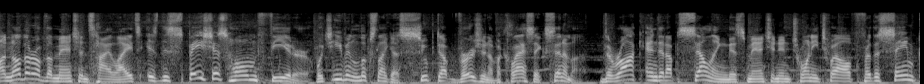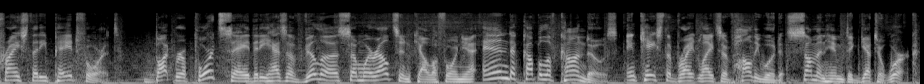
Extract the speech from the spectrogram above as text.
Another of the mansion's highlights is the spacious home theater, which even looks like a souped up version of a classic cinema. The Rock ended up selling this mansion in 2012 for the same price that he paid for it. But reports say that he has a villa somewhere else in California and a couple of condos, in case the bright lights of Hollywood summon him to get to work.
